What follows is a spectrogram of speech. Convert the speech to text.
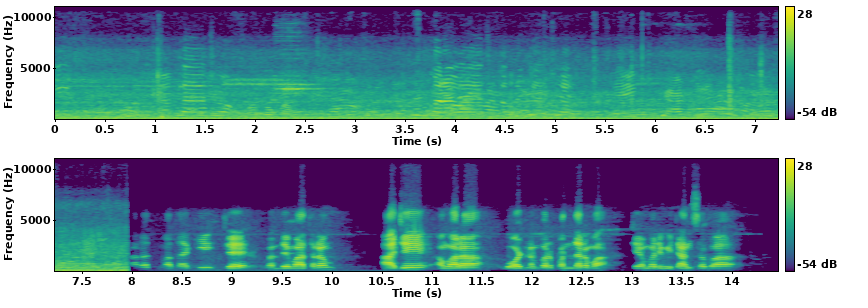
ભારત માતા કી જય, વંદે માતરમ. આજે અમારા વોર્ડ નંબર પંદરમાં જે અમારી વિધાનસભા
